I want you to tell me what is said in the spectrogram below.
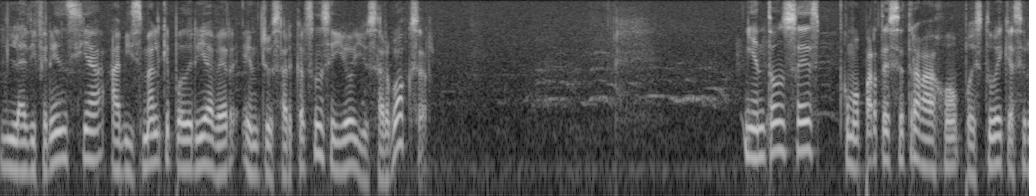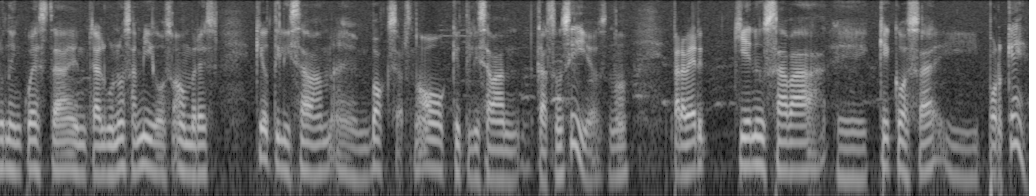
la diferencia abismal que podría haber entre usar calzoncillo y usar boxer. Y entonces, como parte de ese trabajo, pues tuve que hacer una encuesta entre algunos amigos, hombres, que utilizaban eh, boxers, ¿no? O que utilizaban calzoncillos, ¿no? Para ver quién usaba eh, qué cosa y por qué.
